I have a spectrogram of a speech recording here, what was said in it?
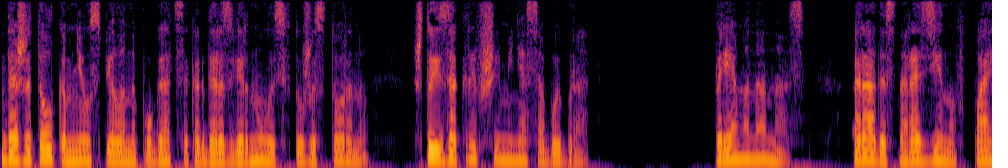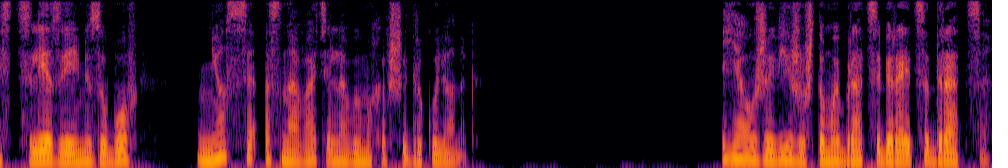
Даже толком не успела напугаться, когда развернулась в ту же сторону, что и закрывший меня собой брат прямо на нас, радостно разинув пасть с лезвиями зубов, несся основательно вымахавший дракуленок. Я уже вижу, что мой брат собирается драться,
